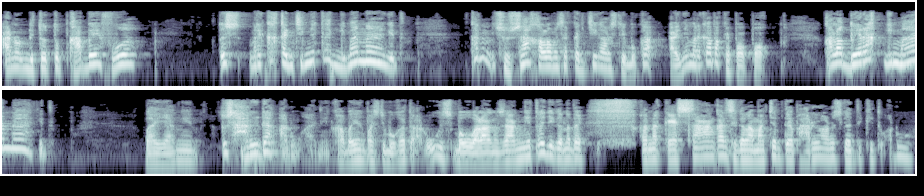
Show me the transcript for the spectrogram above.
Anu ditutup KB full. Terus mereka kencingnya tuh gimana gitu. Kan susah kalau misalnya kencing harus dibuka akhirnya mereka pakai popok. Kalau berak gimana gitu bayangin. Terus hari dah aduh ini yang pas dibuka tuh aduh bau langsang itu aja karena karena kesang kan segala macam tiap hari harus ganti gitu aduh.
